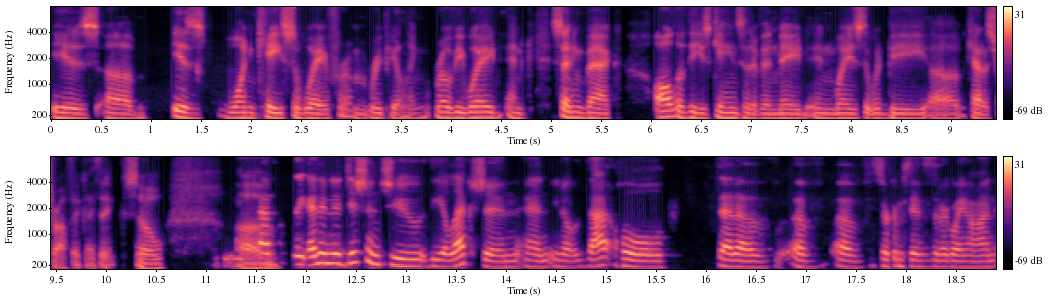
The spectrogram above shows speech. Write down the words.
is um, is one case away from repealing Roe v. Wade and setting back all of these gains that have been made in ways that would be uh, catastrophic. I think so. Um, Absolutely, and in addition to the election, and you know that whole set of, of of circumstances that are going on,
